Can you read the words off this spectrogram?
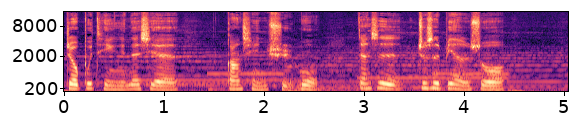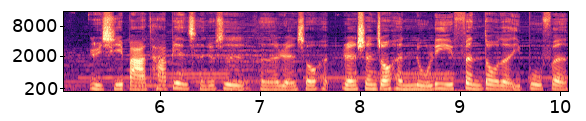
就不听那些钢琴曲目，但是就是变成说，与其把它变成就是可能人生很人生中很努力奋斗的一部分，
